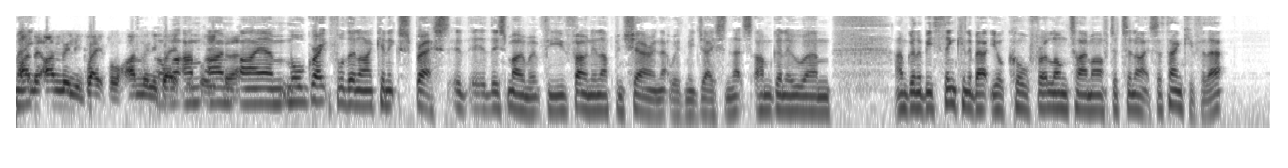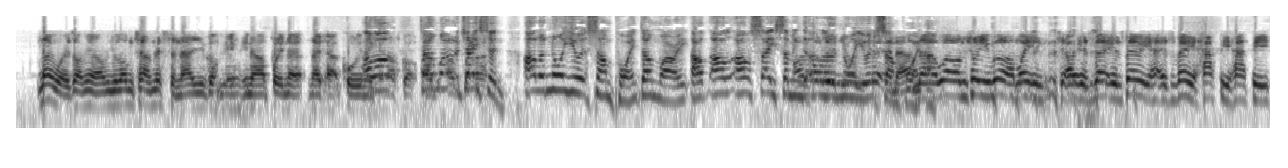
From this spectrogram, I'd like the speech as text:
I'm, I'm really grateful. I'm really Oh, grateful I'm, I'm. I am more grateful than I can express at, at this moment for you phoning up and sharing that with me, Jason. That's I'm going to um, I'm going to be thinking about your call for a long time after tonight. So thank you for that. No worries. I'm, you know, I'm a long-term listener now. You've got me. You know, I'll probably no, no doubt call you. Oh, well, I've got, don't worry, Jason. I'll annoy you at some point. Don't worry. I'll I'll, I'll say something that I'll will annoy you at some now. point. No, well, I'm sure you will. I'm waiting. To, it's, very, it's very, it's very happy, happy.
